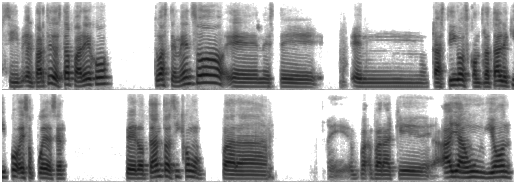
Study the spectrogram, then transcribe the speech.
si el partido está parejo, tú hazte menso en este en castigos contra tal equipo, eso puede ser. Pero tanto así como para, eh, para que haya un guion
